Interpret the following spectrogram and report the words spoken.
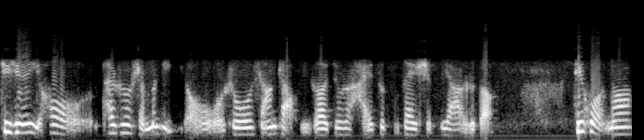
拒绝以后，他说什么理由？我说我想找一个就是孩子不在身边的。结果呢，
